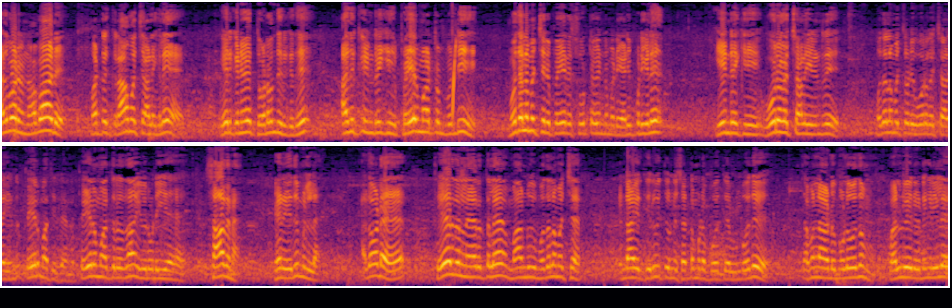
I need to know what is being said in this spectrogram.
அதுபோல நபார்டு மற்றும் கிராம சாலைகளே ஏற்கனவே தொடர்ந்து இருக்குது. அதுக்கு இன்றைக்கு பெயர் மாற்றம் பண்ணி முதலமைச்சர் பெயரை சூட்ட வேண்டும் என்ற அடிப்படையில் இன்றைக்கு ஊரகச்சாலை என்று முதலமைச்சருடைய ஊரகச்சாலை என்று பெயர் மாற்றிருக்காங்க பெயர் மாற்றுறது தான் இவருடைய சாதனை. வேற எதுவும் இல்லை. அதோட தேர்தல் நேரத்தில் மாண்பு முதலமைச்சர் ரெண்டாயிரத்தி இருபத்தி ஒன்று சட்டமன்ற பொதுத் தேர்தலின் போது தமிழ்நாடு முழுவதும் பல்வேறு இடங்களில்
